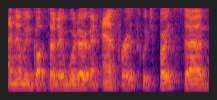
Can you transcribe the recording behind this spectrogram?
And then we've got Sudowoodo and Ampharos, which both serve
